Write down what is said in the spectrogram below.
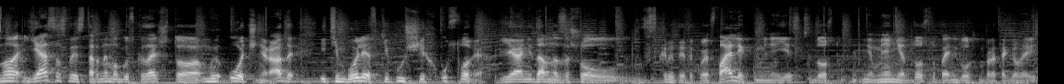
Но я со своей стороны могу сказать, что мы очень рады, и тем более в текущих условиях. Я недавно зашел в скрытый такой файлик, у меня есть доступ, у меня нет доступа, я не должен про это говорить.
